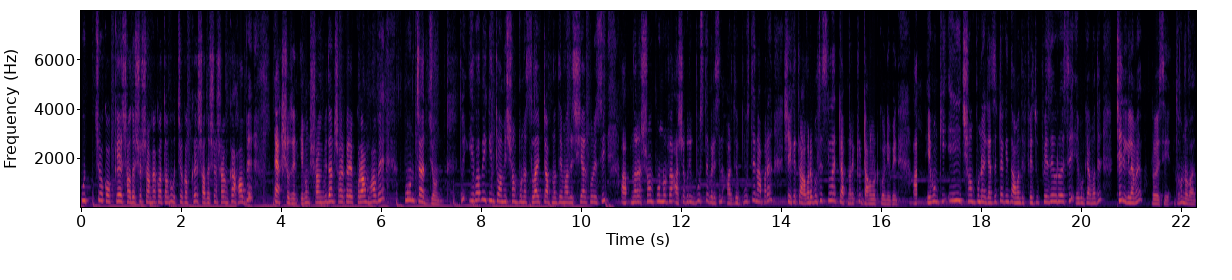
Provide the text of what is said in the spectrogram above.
উচ্চকক্ষে সদস্য সংখ্যা কত হবে? উচ্চকক্ষে সদস্য সংখ্যা হবে একশো জন এবং সংবিধান সরকারের ক্রম হবে পঞ্চাশ জন। তো এভাবেই কিন্তু আমি সম্পূর্ণ স্লাইডটা আপনাদের মাঝে শেয়ার করেছি। আপনারা সম্পূর্ণটা আশা করি বুঝতে পেরেছেন। আর যদি বুঝতে না পারেন, সেক্ষেত্রে আবারও বলছি, স্লাইডটা আপনারা একটু ডাউনলোড করে নেবেন। এবং কি এই সম্পূর্ণ গ্যাজেটটা কিন্তু আমাদের ফেসবুক পেজেও রয়েছে এবং আমাদের টেলিগ্রামেও রয়েছে। ধন্যবাদ।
